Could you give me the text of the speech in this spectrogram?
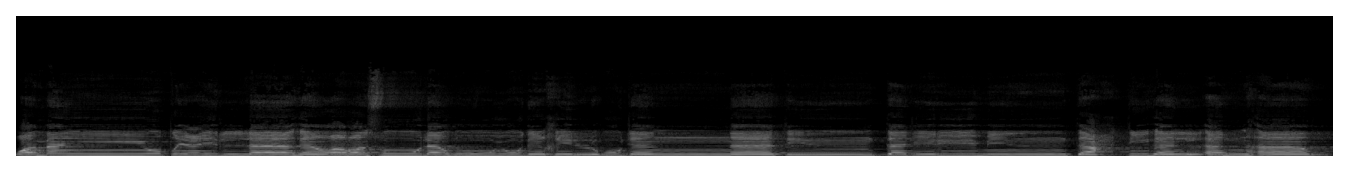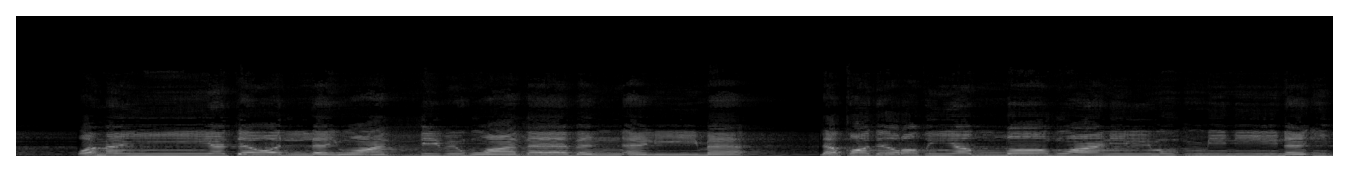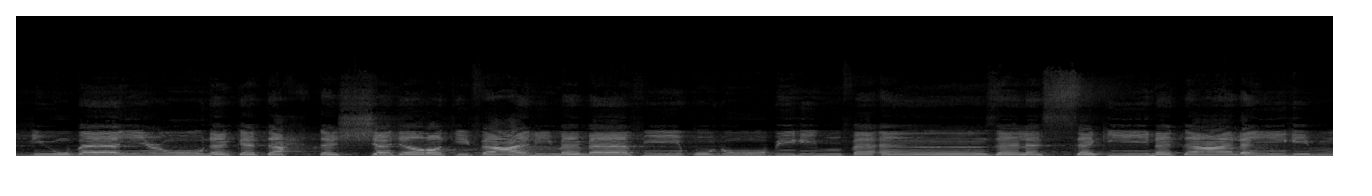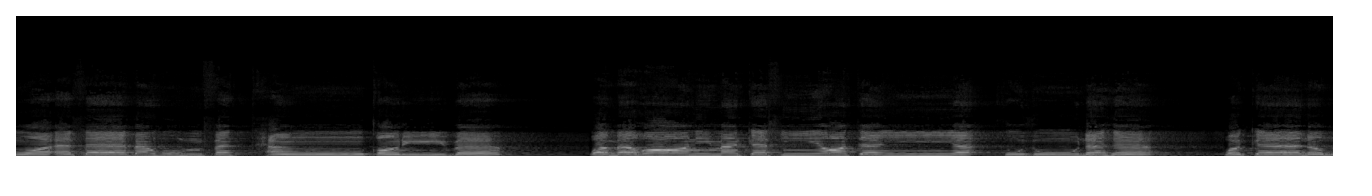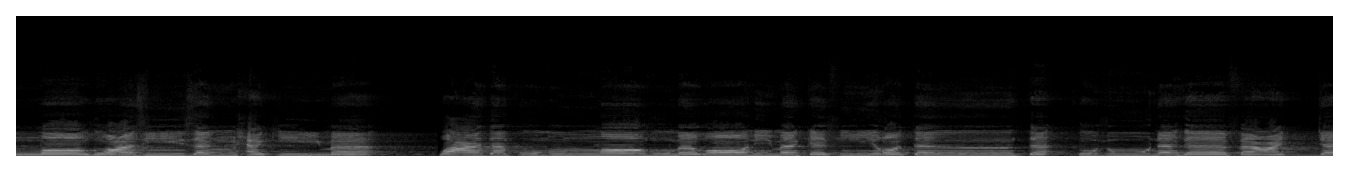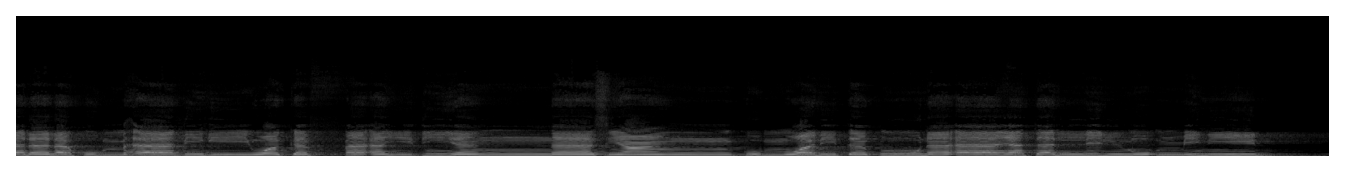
ومن يطع الله ورسوله يدخله جنات تجري من تحتها الأنهار ومن يتول يعذبه عذابا أليما لقد رضي الله عن المؤمنين إذ يبايعونك تحت الشجرة فعلم ما في قلوبهم فأنزل السكينة عليهم وأثابهم فتحا قريبا ومغانم كثيرة يأخذونها وكان الله عزيزا حكيما وعدكم الله مغانم كثيرة تأخذونها فعجل لكم هذه وكف أيدي الناس عنكم ولتكون آية للمؤمنين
